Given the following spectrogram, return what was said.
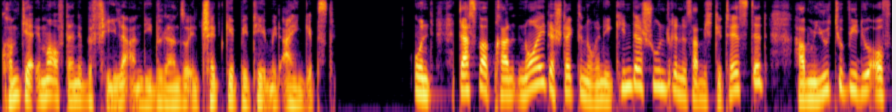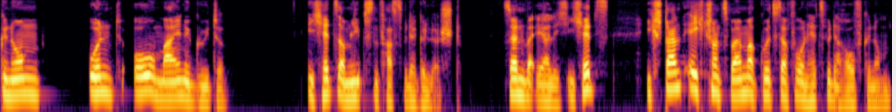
Kommt ja immer auf deine Befehle an, die du dann so in ChatGPT mit eingibst. Und das war brandneu, der steckte noch in den Kinderschuhen drin, das habe ich getestet, habe ein YouTube-Video aufgenommen und oh meine Güte, ich hätte es am liebsten fast wieder gelöscht. Seien wir ehrlich, ich hätte ich stand echt schon zweimal kurz davor und hätte es wieder raufgenommen,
